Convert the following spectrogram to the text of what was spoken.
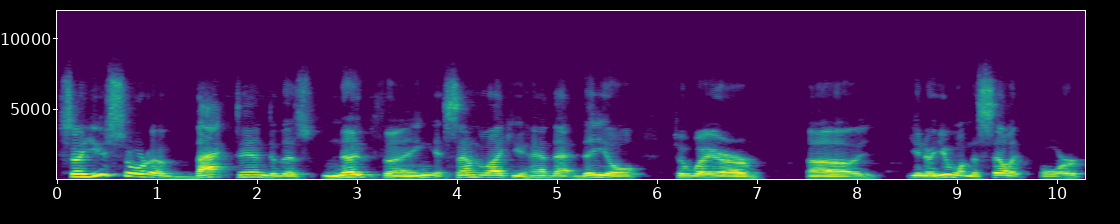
So you sort of backed into this note thing. It sounded like you had that deal to where, uh, you know, you're wanting to sell it for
